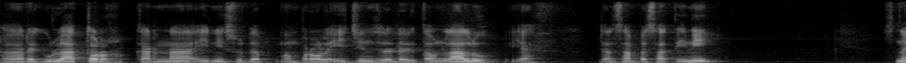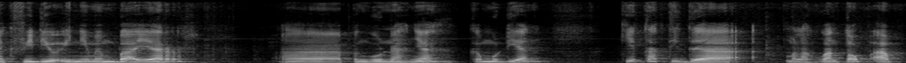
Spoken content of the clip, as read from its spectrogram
uh, regulator karena ini sudah memperoleh izin sudah dari tahun lalu ya. Dan sampai saat ini snack video ini membayar uh, penggunanya. Kemudian kita tidak melakukan top up.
